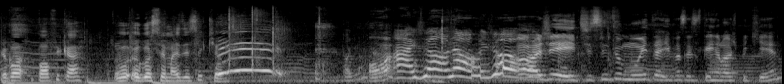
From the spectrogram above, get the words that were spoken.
Eu, po- pode ficar. Eu, eu gostei mais desse aqui, ó. Ah, João, não, João. Ó, gente, sinto muito aí vocês que têm relógio pequeno.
